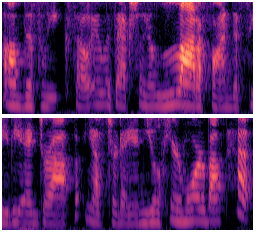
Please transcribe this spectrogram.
um, this week. So it was actually a lot of fun to see the egg drop yesterday, and you'll hear more about that.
